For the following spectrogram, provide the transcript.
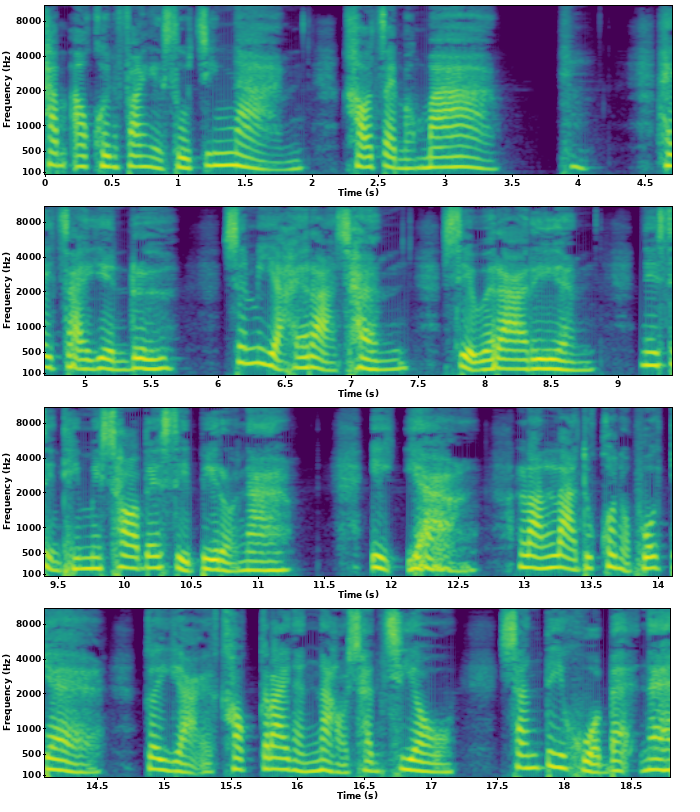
ทำเอาคนฟังอย่างสูจิ้งหนานเข้าใจมากๆ ให้ใจเย็นหรือ ฉันไม่อยากให้หลานฉัน เสียเวลาเรียน ในสิ่งที่ไม่ชอบได้สี่ปีหรอกนะ อีกอย่างหลานหลานๆทุกคนของพวกแก ก็อยากเข้าใกล้นันหนาวฉันเชียว ฉันตีหัวแบะแน่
